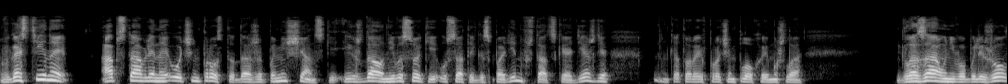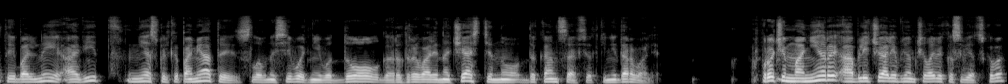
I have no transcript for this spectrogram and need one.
В гостиной, обставленной очень просто, даже по-мещански, их ждал невысокий усатый господин в штатской одежде, которая, впрочем, плохо ему шла, Глаза у него были желтые, больные, а вид несколько помятый, словно сегодня его долго разрывали на части, но до конца все-таки не дорвали. Впрочем, манеры обличали в нем человека светского,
